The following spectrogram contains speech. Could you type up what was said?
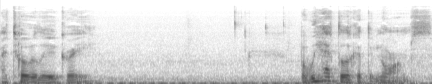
I totally agree. But we have to look at the norms.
